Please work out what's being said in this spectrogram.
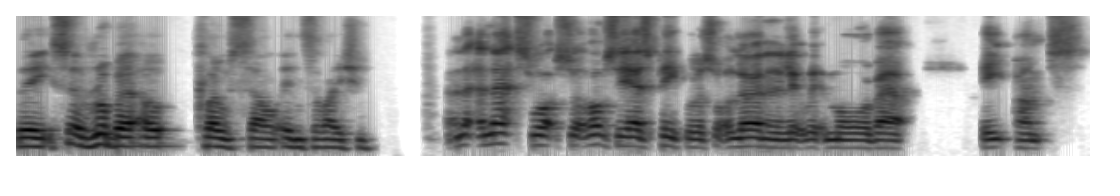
the it's a rubber closed cell insulation. And, and that's what sort of obviously as people are sort of learning a little bit more about heat pumps,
